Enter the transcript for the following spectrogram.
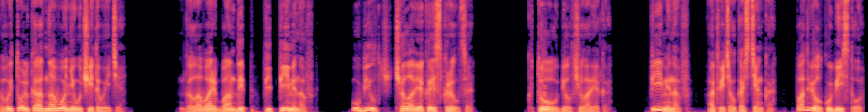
вы только одного не учитываете. Головарь банды Пименов убил человека и скрылся. Кто убил человека? Пименов, ответил Костенко. Подвел к убийству.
